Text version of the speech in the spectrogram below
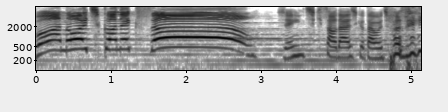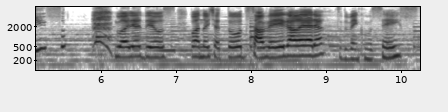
Boa noite, conexão! Gente, que saudade que eu tava de fazer isso. Glória a Deus. Boa noite a todos. Salve aí, galera. Tudo bem com vocês?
